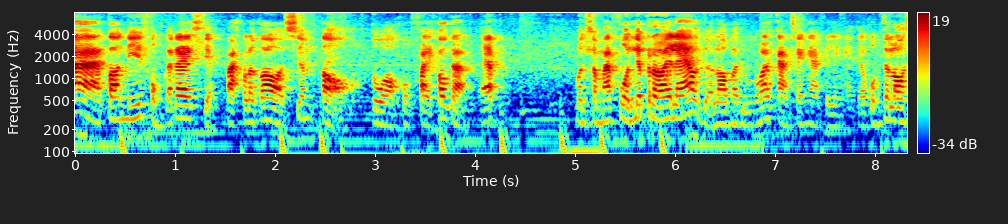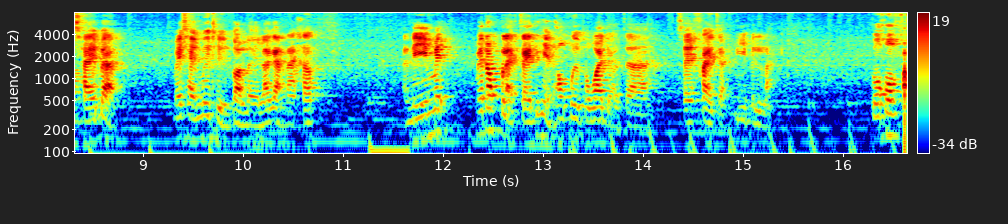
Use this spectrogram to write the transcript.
อ่าตอนนี้ผมก็ได้เสียบปลั๊กแล้วก็เชื่อมต่อตัวโคมไฟเข้ากับแอป บนสมาร์ทโฟนเรียบร้อยแล้ว เดี๋ยวเรามาดูว่าการใช้งานเป็นยังไง เดี๋ยวผมจะลองใช้แบบไม่ใช้มือถือก่อนเลยแล้วกันนะครับ อันนี้ไม่ไม่ต้องแปลกใจที่เห็นห้องมืดเพราะว่าเดี๋ยวจะใช้ไฟจากนี่เป็นหลัก ตัวโคมไฟ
